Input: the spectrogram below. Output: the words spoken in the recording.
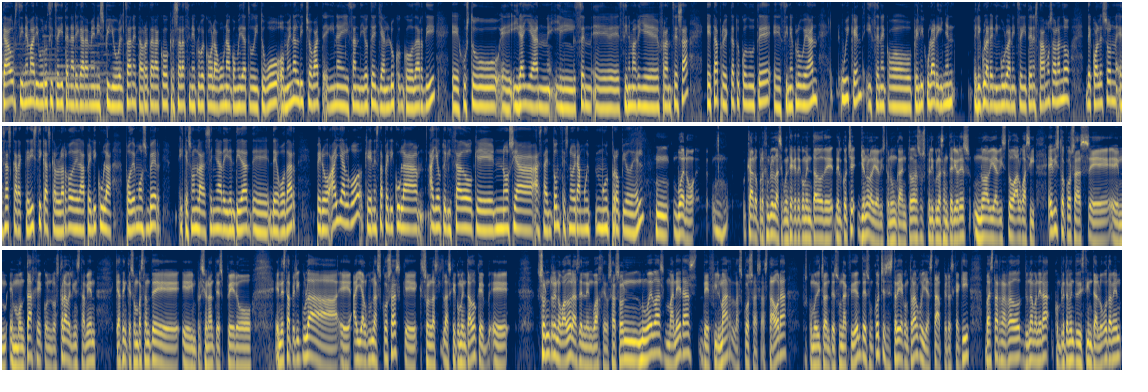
Gaur zinemari buruz hitz egiten ari garamen izpilu beltzan eta horretarako Kresala Zineklubeko laguna gomidatu ditugu. Omen alditxo bat egina izan diote Jean-Luc Godardi, e, justu e, irailean hil zen e, zinemagile frantzesa, eta proiektatuko dute e, Zineklubean Weekend izeneko pelikular eginen pelikularen inguruan hitz egiten, estábamos hablando de cuáles son esas características que a lo largo de la película podemos ver y que son la seña de identidad de, de Godard, pero ¿hay algo que en esta película haya utilizado que no sea hasta entonces no era muy, muy propio de él? Mm, bueno, Claro, por ejemplo, la secuencia que te he comentado del coche, yo no la había visto nunca. En todas sus películas anteriores no había visto algo así. He visto cosas eh, en, montaje, con los travelings también, que hacen que son bastante eh, impresionantes, pero en esta película eh, hay algunas cosas que son las, las que he comentado que son renovadoras del lenguaje, o sea, son nuevas maneras de filmar las cosas. Hasta ahora, pues como he dicho antes, un accidente es un coche, se estrella contra algo y ya está, pero es que aquí va a estar narrado de una manera completamente distinta. Luego también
